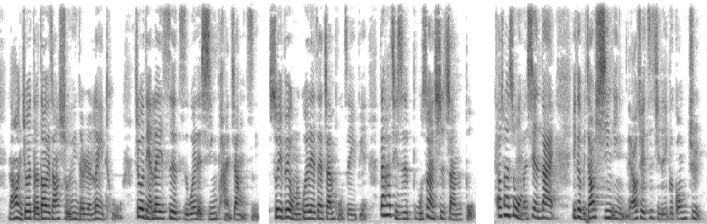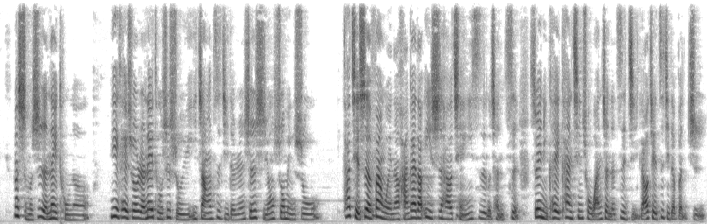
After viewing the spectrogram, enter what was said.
然后你就会得到一张属于你的人类图，就有点类似紫微的星盘这样子，所以被我们归类在占卜这一边。但它其实不算是占卜，它算是我们现代一个比较新颖、了解自己的一个工具。那什么是人类图呢？你也可以说，人类图是属于一张自己的人生使用说明书。它解释的范围呢，涵盖到意识还有潜意识这个层次，所以你可以看清楚完整的自己，了解自己的本质，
